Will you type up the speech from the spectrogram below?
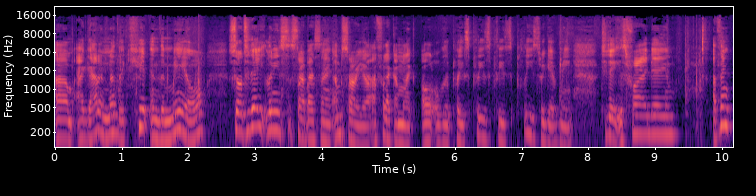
Um, I got another kit in the mail. So today, let me start by saying, I'm sorry y'all. I feel like I'm like all over the place. Please, please, please forgive me. Today is Friday. I think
